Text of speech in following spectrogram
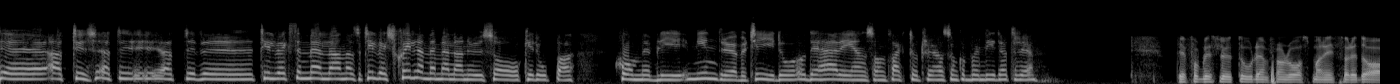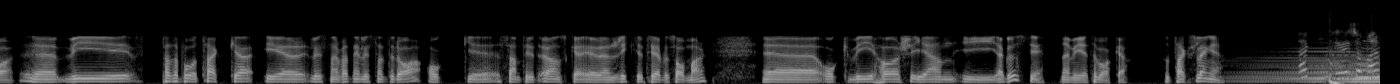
Eh, att, att, att eh, tillväxten mellan, alltså tillväxtskillnaden mellan USA och Europa kommer bli mindre över tid och det här är en sån faktor tror jag som kommer bidra till det. Det får bli slutorden från Rosmarie för idag. Eh, vi passar på att tacka er lyssnare för att ni har lyssnat idag och samtidigt önska er en riktigt trevlig sommar. Och vi hörs igen i augusti när vi är tillbaka. Så tack så länge. Tack, trevlig sommar.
